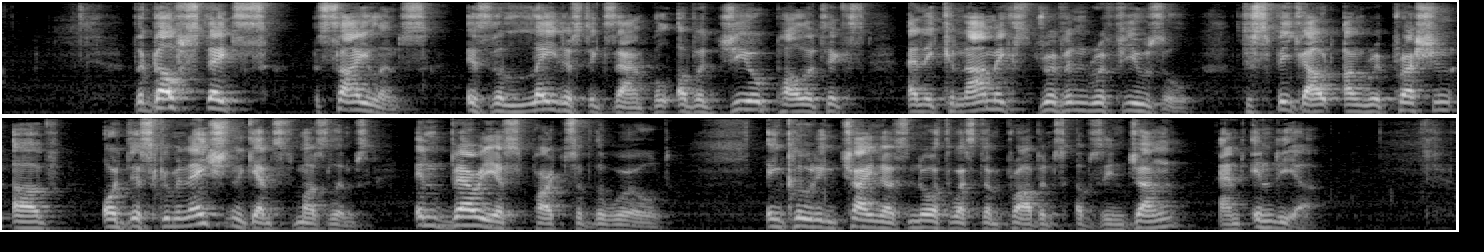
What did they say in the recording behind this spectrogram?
The Gulf states' silence is the latest example of a geopolitics an economics driven refusal to speak out on repression of or discrimination against Muslims in various parts of the world, including China's northwestern province of Xinjiang and India.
